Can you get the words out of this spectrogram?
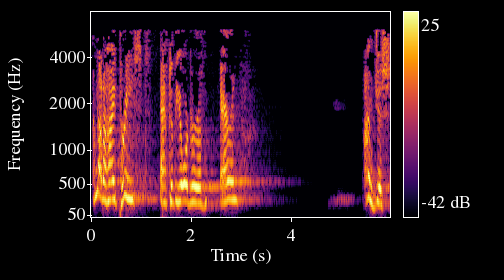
I'm not a high priest after the order of Aaron. I'm just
